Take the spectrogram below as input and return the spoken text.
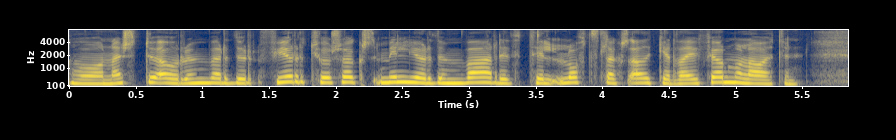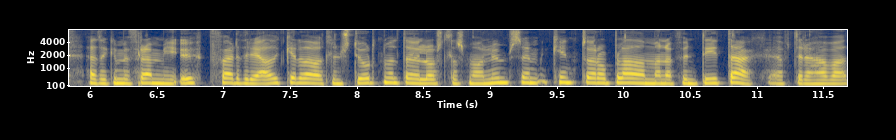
og næstu árum verður 46 miljardum varið til loftslagsaðgerða í fjármálaáallun. Þetta kemur fram í uppfærðri aðgerðaáallun stjórnvölda í lofslagsmálum sem kynnt var á bladamannafundi í dag eftir að hafa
